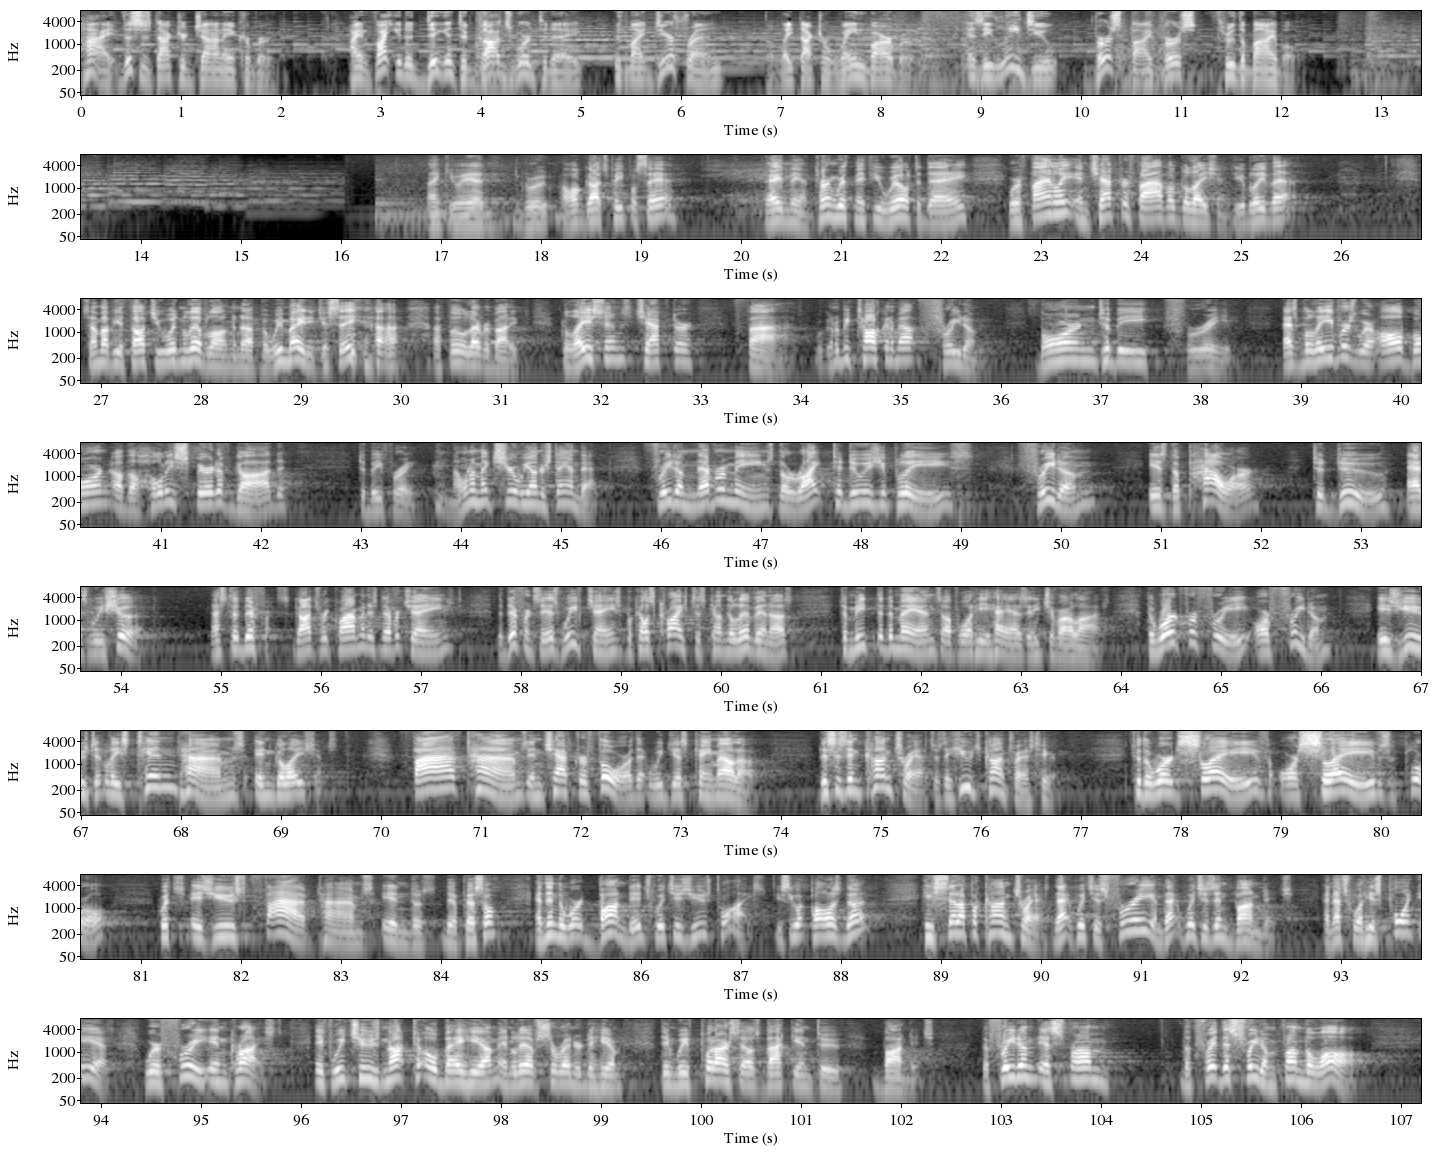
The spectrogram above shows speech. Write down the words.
Hi, this is Dr. John Ankerberg. I invite you to dig into God's Word today with my dear friend, the late Dr. Wayne Barber, as he leads you verse by verse through the Bible. Thank you, Ed, group. All God's people said? Amen. Amen. Turn with me, if you will, today. We're finally in chapter 5 of Galatians. Do you believe that? Some of you thought you wouldn't live long enough, but we made it, you see. I fooled everybody. Galatians chapter 5. We're going to be talking about freedom, born to be free. As believers, we're all born of the Holy Spirit of God to be free. I want to make sure we understand that. Freedom never means the right to do as you please. Freedom is the power to do as we should. That's the difference. God's requirement has never changed. The difference is we've changed because Christ has come to live in us to meet the demands of what He has in each of our lives. The word for free or freedom is used at least 10 times in Galatians, five times in chapter 4 that we just came out of. This is in contrast, there's a huge contrast here, to the word slave or slaves, plural, which is used five times in the, the epistle, and then the word bondage, which is used twice. You see what Paul has done? He set up a contrast that which is free and that which is in bondage. And that's what his point is. We're free in Christ. If we choose not to obey Him and live surrendered to Him, then we've put ourselves back into bondage. The freedom is from the free, this freedom from the law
